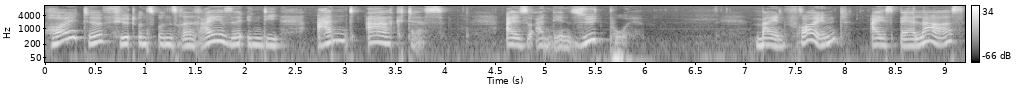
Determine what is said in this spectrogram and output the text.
Heute führt uns unsere Reise in die Antarktis, also an den Südpol. Mein Freund, Eisbär Lars,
